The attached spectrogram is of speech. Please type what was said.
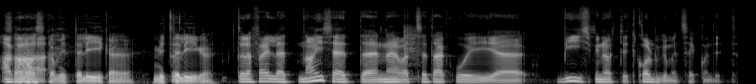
Aga- samas ka mitte liiga, mitte liiga. tuleb välja, et naised äh, näevad seda kui äh, viis minutit kolmkümmend sekundit.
